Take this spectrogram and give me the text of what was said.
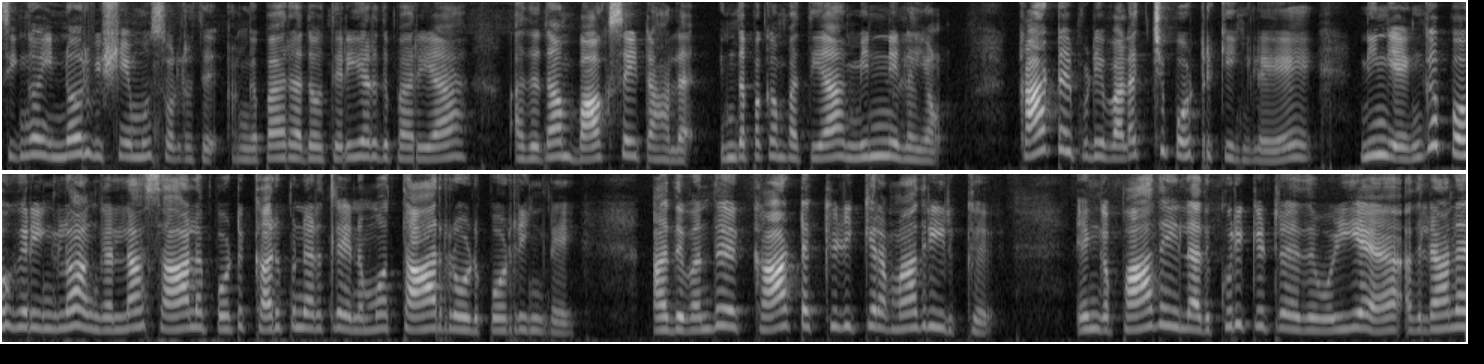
சிங்கம் இன்னொரு விஷயமும் சொல்கிறது அங்கே பாரு அதோ தெரியறது பாரியா? அதுதான் பாக்ஸைட் ஆலை. இந்த பக்கம் பார்த்தியா மின் நிலையம். காட்டை இப்படி வளைச்சி போட்டிருக்கீங்களே. நீங்கள் எங்கே போகிறீங்களோ அங்கெல்லாம் சாலை போட்டு கருப்பு நிறத்தில் என்னமோ தார் ரோடு போடுறீங்களே. அது வந்து காட்டை கிழிக்கிற மாதிரி இருக்குது எங்கள் பாதையில் அது குறுக்கிட்டுறது ஒழிய அதனால்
